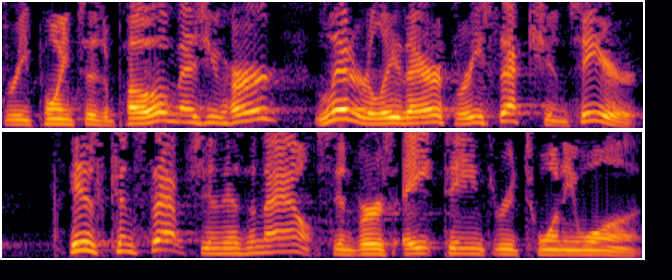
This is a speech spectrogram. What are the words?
Three points as a poem, as you've heard. Literally, there are three sections here. His conception is announced in verse 18 through 21.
